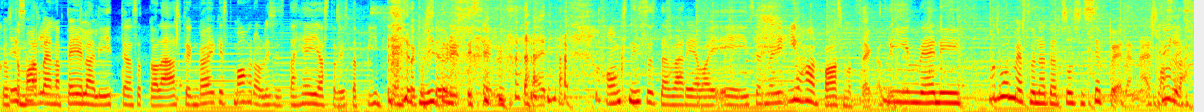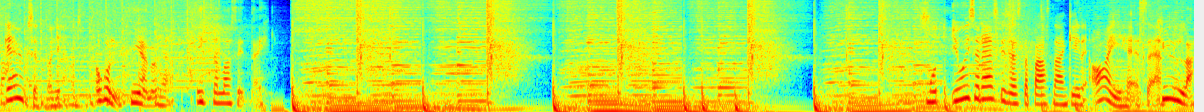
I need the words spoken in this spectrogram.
Koska Marleena peilaili itseänsä tuolla äsken kaikista mahdollisista heijastavista pinnoista, kun se yritti selvittää, että onko niissä sitä väriä vai ei. Se meni ihan pasmat sekaisin. Niin meni. Mutta mun mielestä mä näytän tosi söpöille näissä Kyllä, laseissa. kehykset on hienot. On, hieno. Joo. Itse lasit ei. Mutta Juise Leskisestä päästäänkin aiheeseen. Kyllä.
